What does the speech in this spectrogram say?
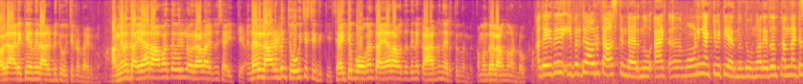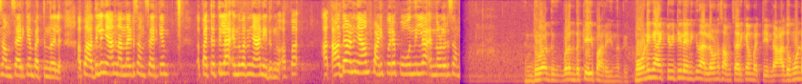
അവരാരൊക്കെ അവരാരൊക്കെയെന്ന് ആരുടെ ചോദിച്ചിട്ടുണ്ടായിരുന്നു. അങ്ങനെ തയ്യാറാവാത്തവരിൽ ഒരാളായിരുന്നു ശൈത്യ. എന്തായാലും ആരുടെ ചോദിച്ച സ്ഥിതിക്ക് ശൈത്യ പോകാൻ തയ്യാറാവാത്തതിന്റെ കാരണം നിരത്തുന്നുണ്ട്. നമ്മൾ എന്തായാലും അതൊന്ന് കണ്ടോക്കാം അതായത് ഇവരുടെ ആ ഒരു ടാസ്ക് ഉണ്ടായിരുന്നു. മോർണിംഗ് ആക്ടിവിറ്റി ആയിരുന്നു തോന്നുന്നു. അതായത് നന്നായിട്ട് സംസാരിക്കാൻ പറ്റുന്നതിൽ അപ്പൊ അതിൽ ഞാൻ നന്നായിട്ട് സംസാരിക്കാൻ പറ്റത്തില്ല എന്ന് പറഞ്ഞ് ഞാൻ ഇരുന്നു അപ്പൊ അതാണ് ഞാൻ പണിപ്പുര പോകുന്നില്ല എന്നുള്ളൊരു സംഭവം എന്തോ അത് ഇവിടെ എന്തൊക്കെയായി പറയുന്നത്? മോർണിംഗ് ആക്ടിവിറ്റിയിൽ എനിക്ക് നല്ലോണം സംസാരിക്കാൻ പറ്റിയില്ല. അതുകൊണ്ട്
